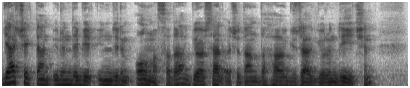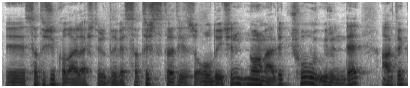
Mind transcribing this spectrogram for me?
Gerçekten üründe bir indirim olmasa da görsel açıdan daha güzel göründüğü için e, satışı kolaylaştırdığı ve satış stratejisi olduğu için normalde çoğu üründe artık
